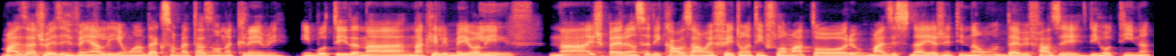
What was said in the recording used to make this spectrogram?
mas às vezes vem ali uma dexametasona creme embutida na, naquele meio ali, isso. na esperança de causar um efeito anti-inflamatório, mas isso daí a gente não deve fazer de rotina,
